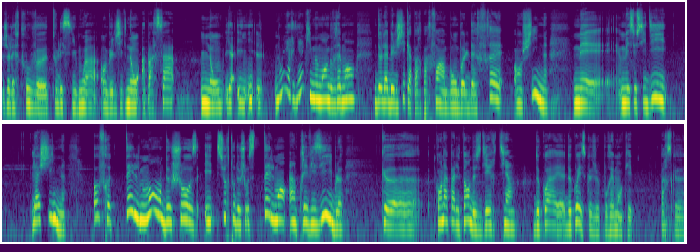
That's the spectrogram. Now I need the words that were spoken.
Je les retrouve euh, tous les six mois en Belgique. Non, à part ça, non. Il y a, non, il n'y a rien qui me manque vraiment de la Belgique, à part parfois un bon bol d'air frais en Chine. Mais, mais ceci dit, la Chine offre tellement de choses et surtout de choses tellement imprévisibles que qu'on n'a pas le temps de se dire tiens de quoi de quoi est-ce que je pourrais manquer? Parce que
